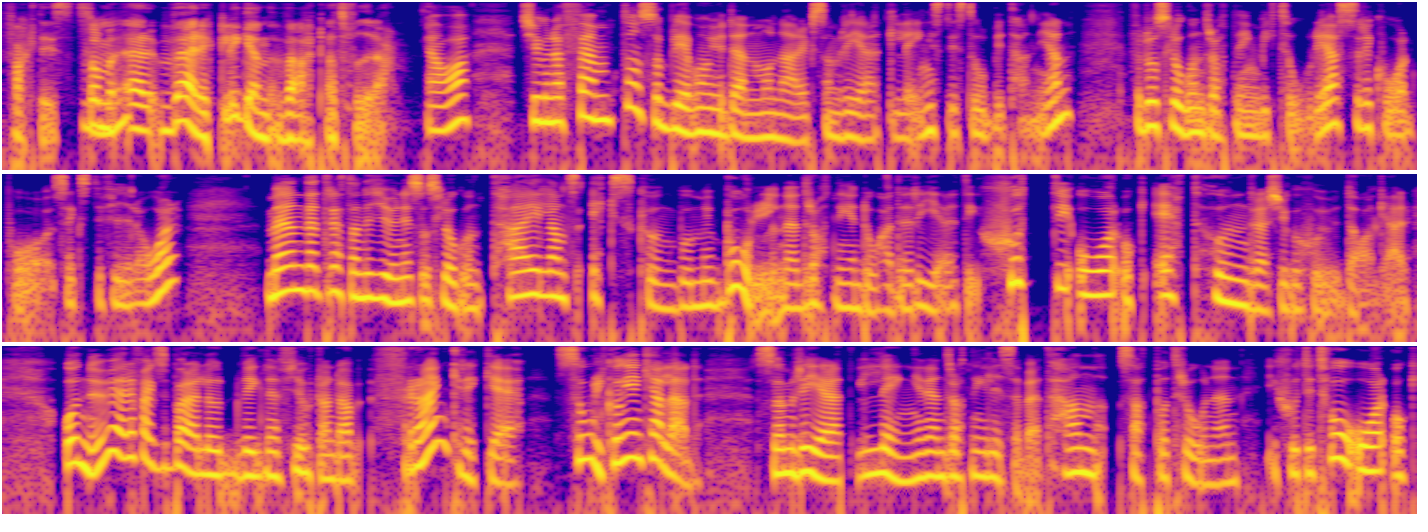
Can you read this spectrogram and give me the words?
faktiskt, som Mhm. är verkligen värt att fira. Ja, 2015 så blev hon ju den monark som regerat längst i Storbritannien. För då slog hon drottning Victorias rekord på 64 år. Men den 13 juni så slog hon Thailands ex-kung Bhumibol när drottningen då hade regerat i 70 år och 127 dagar. Och nu är det faktiskt bara Ludvig den 14 av Frankrike, Solkungen kallad, som regerat längre än drottning Elizabeth. Han satt på tronen i 72 år och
